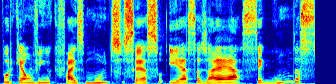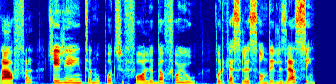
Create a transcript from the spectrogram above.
porque é um vinho que faz muito sucesso e essa já é a segunda safra que ele entra no portfólio da Foyu, porque a seleção deles é assim.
